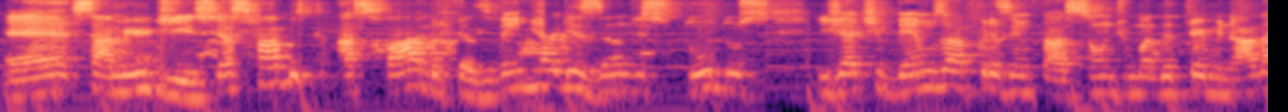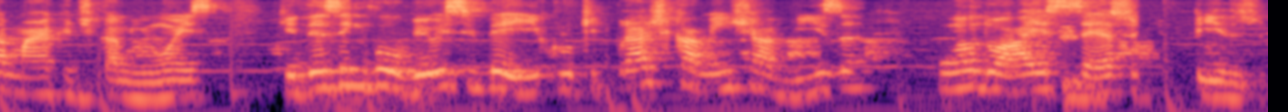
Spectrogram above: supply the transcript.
É, Samir disse: as fábricas, as fábricas vêm realizando estudos e já tivemos a apresentação de uma determinada marca de caminhões que desenvolveu esse veículo que praticamente avisa quando há excesso de peso.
